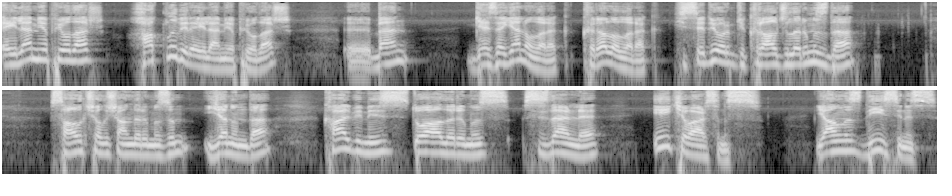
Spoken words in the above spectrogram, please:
eylem yapıyorlar. Haklı bir eylem yapıyorlar. Ee, ben gezegen olarak, kral olarak hissediyorum ki kralcılarımız da sağlık çalışanlarımızın yanında kalbimiz, dualarımız sizlerle iyi ki varsınız. Yalnız değilsiniz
